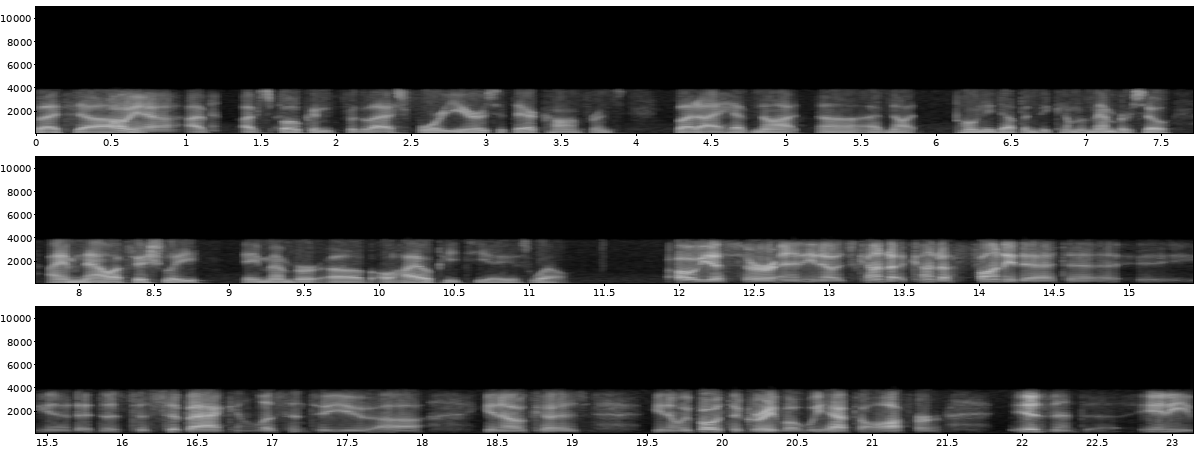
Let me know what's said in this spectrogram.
But um, oh yeah, I've I've spoken for the last four years at their conference, but I have not uh, I've not ponied up and become a member. So I am now officially a member of Ohio PTA as well. Oh yes, sir. And you know, it's kind of kind of funny to, to you know to, to sit back and listen to you. Uh, you know, because you know we both agree what we have to offer isn't any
